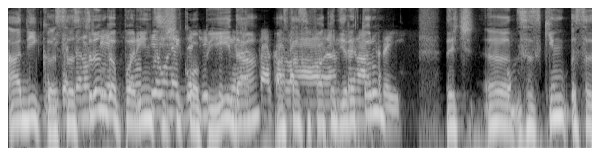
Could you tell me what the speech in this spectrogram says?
Adică, să să nu strângă fie- să nu fie părinții un și exercițiu copiii, din da? ăsta ca Asta la să facă Antena directorul? 3. Deci, uh, să, schimb, să,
